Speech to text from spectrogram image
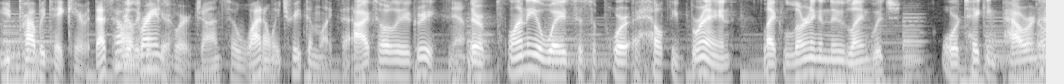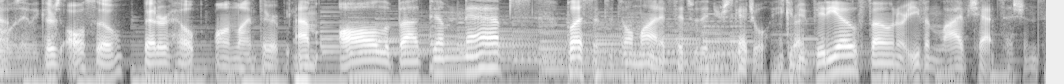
You'd probably take care of it. That's how Really our brains work, John. So why don't we treat them like that? I totally agree. yeah. There are plenty of ways to support a healthy brain, like learning a new language or taking power Oh, naps. there we go. There's also BetterHelp online therapy. I'm all about them naps. Plus, since it's online, it fits within your schedule. You That's can right. do video, phone, or even live chat sessions.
